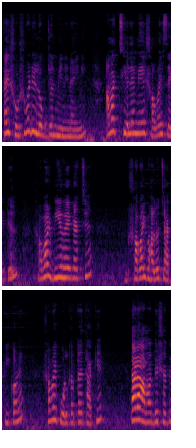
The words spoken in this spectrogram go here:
তাই শ্বশুরবাড়ির লোকজন মেনে নেয়নি। আমার ছেলে মেয়ে সবাই সেটেল সবার বিয়ে হয়ে গেছে, সবাই ভালো চাকরি করে, সবাই কলকাতায় থাকে তারা আমাদের সাথে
